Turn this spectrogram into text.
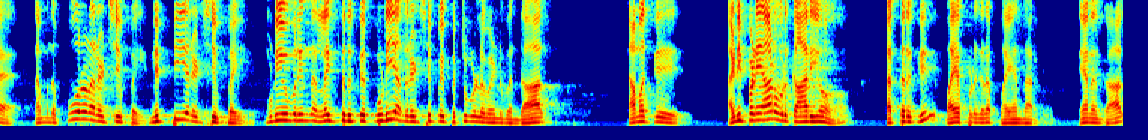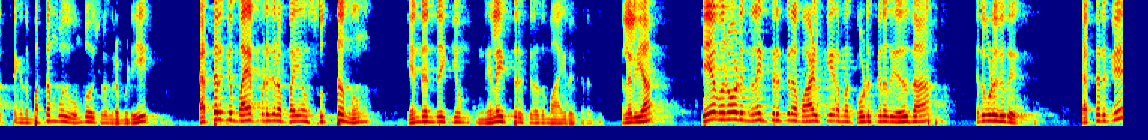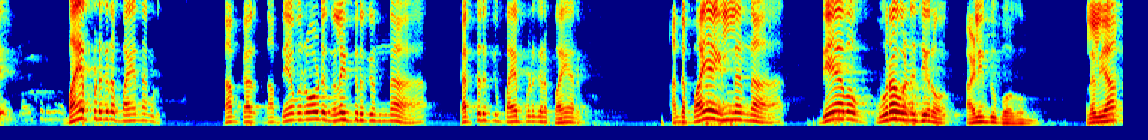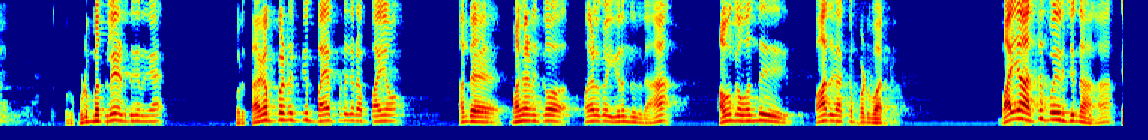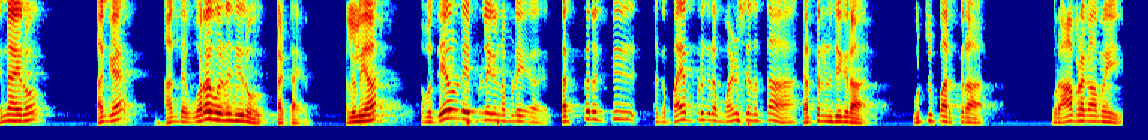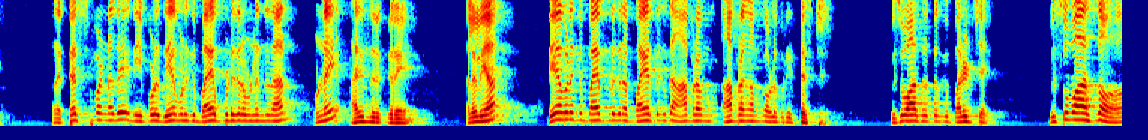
நம்ம இந்த பூரண ரட்சிப்பை நித்திய ரட்சிப்பை முடிவு புரிந்து நிலைத்திருக்கக்கூடிய அந்த ரட்சிப்பை பெற்றுக்கொள்ள வேண்டும் என்றால் நமக்கு அடிப்படையான ஒரு காரியம் கத்தருக்கு பயப்படுகிற பயம்தான் இருக்கும் ஏனென்றால் சங்கீதம் பத்தொன்பது ஒன்பது சொல்கிறபடி கத்தருக்கு பயப்படுகிற பயம் சுத்தமும் என்றென்றைக்கும் நிலைத்திருக்கிறதுமாயிருக்கிறது. இல்லையா தேவனோடு நிலைத்திருக்கிற வாழ்க்கையை நமக்கு கொடுக்கிறது எதுதான்? எது கொடுக்குது? கத்தருக்கு பயப்படுகிற பயம்தான் கொடுக்கும். நாம் க- நாம் தேவனோடு நிலைத்திருக்கணும்னா கர்த்தருக்கு பயப்படுகிற பயம் இருக்கு. அந்த பயம் இல்லைன்னா தேவ உறவு என்ன செய்யணும் அழிந்து போகும். இல்லையா ஒரு குடும்பத்திலே எடுத்துக்கிறங்க ஒரு தகப்பனுக்கு பயப்படுகிற பயம் அந்த மகனுக்கோ மகளுக்கோ இருந்ததுன்னா அவங்க வந்து பாதுகாக்கப்படுவார்கள். பயம் அத்து போயிருச்சுன்னா என்ன ஆயிரும்? அங்க அந்த உறவு என்ன செய்யணும் கட்டாயம். இல்லையா அப்போ தேவனுடைய பிள்ளைகள் நம்முடைய கர்த்தருக்கு அங்க பயப்படுகிற மனுஷனை தான் கர்த்தர் என்ன செய்கிறார்? உற்று பார்க்கிறார். ஒரு ஆபிரகாமை அதை டெஸ்ட் பண்ணதே நீ இப்பொழுது தேவனுக்கு பயப்படுகிறவன் என்று நான் உன்னை அறிந்திருக்கிறேன். இல்லையா தேவனுக்கு பயப்படுகிற பயத்துக்கு தான் ஆபரம் ஆபிரகாமுக்கு அவ்வளோ பெரிய டெஸ்ட். விசுவாசத்திற்கு பரீட்சை. விசுவாசம்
